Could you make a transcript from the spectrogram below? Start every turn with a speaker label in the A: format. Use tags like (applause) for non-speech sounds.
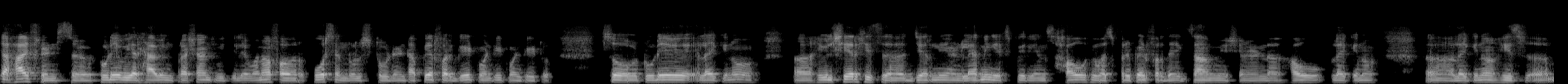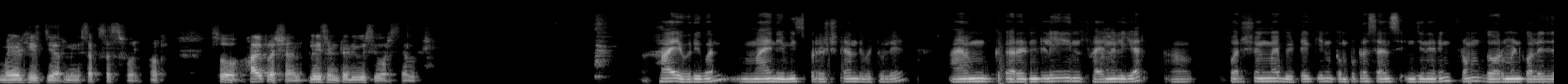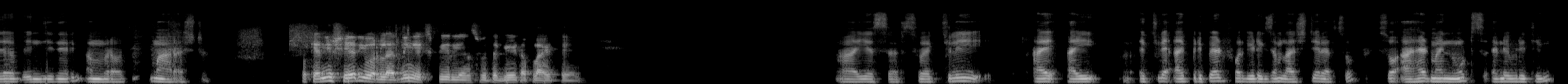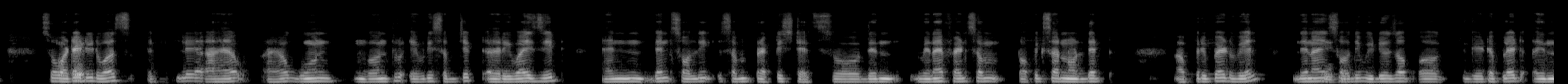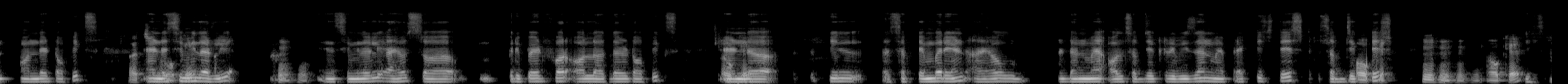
A: Yeah, hi friends. Uh, today we are having Prashant Vithule, one of our course enrolled student, appear for GATE 2022. So today, like you know, uh, he will share his uh, journey and learning experience, how he was prepared for the examination, and uh, how, like you know, uh, like you know, he's uh, made his journey successful. Okay. So hi Prashant, please introduce yourself.
B: Hi everyone, my name is Prashant Vithule. I am currently in final year. Pursuing my BTech in Computer Science Engineering from Government College of Engineering, Amravati, Maharashtra.
A: So can you share your learning experience with the GATE applied team?
B: Uh, yes, sir. So actually, I I actually I prepared for GATE exam last year also. So I had my notes and everything. So what
A: Okay.
B: I did was actually I have I have gone gone through every subject, uh, revise it, and then solve the, some practice tests. So then when I find some topics are not that uh, prepared well, then I saw
A: Mhm.
B: the videos of uh, GATE Applied in on the topics, and
A: okay.
B: similarly,
A: Mhm.
B: and similarly I have uh, prepared for all other topics, and uh, till September end I have done my all subject revision, my practice test, subject
A: Okay.
B: test.
A: Mhm. Okay.
B: Yes,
